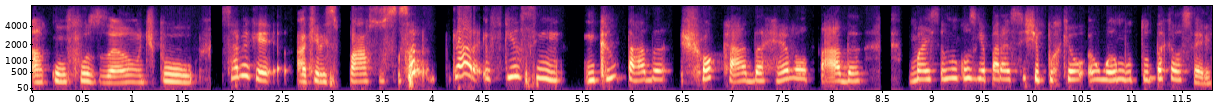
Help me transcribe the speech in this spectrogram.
a confusão, tipo, sabe aquele, aqueles passos, sabe? Cara, eu fiquei assim, encantada, chocada, revoltada, mas eu não conseguia parar de assistir porque eu, eu amo tudo daquela série.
